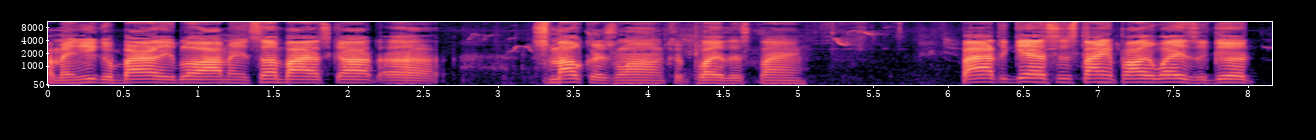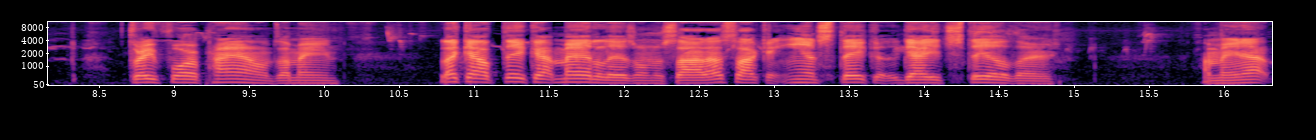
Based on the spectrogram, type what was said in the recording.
I mean, you could barely blow. I mean, somebody that's got a smoker's lung could play this thing. If I had to guess, this thing probably weighs a good three, four pounds. I mean, look how thick that metal is on the side. That's like an inch thick of gauge steel there. I mean, that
